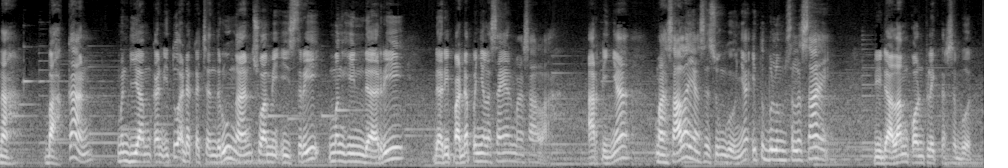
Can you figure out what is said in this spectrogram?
Nah, bahkan mendiamkan itu ada kecenderungan suami istri menghindari daripada penyelesaian masalah. Artinya, masalah yang sesungguhnya itu belum selesai di dalam konflik tersebut.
